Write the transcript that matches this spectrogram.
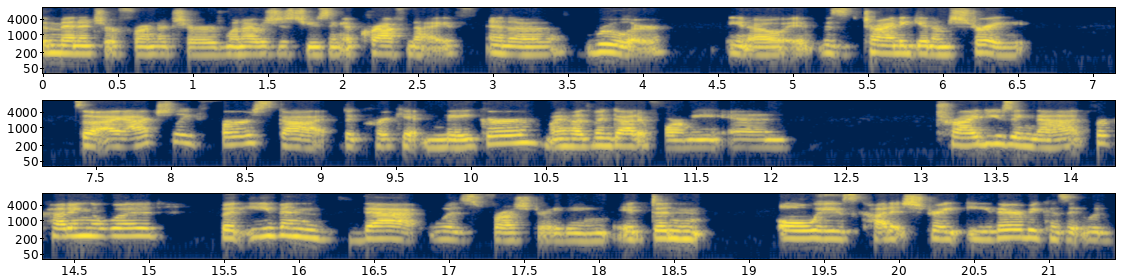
the miniature furniture when i was just using a craft knife and a ruler. You know it was trying to get them straight. So i actually first got the cricut maker. My husband got it for me and tried using that for cutting the wood but even that was frustrating. It didn't always cut it straight either because it would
